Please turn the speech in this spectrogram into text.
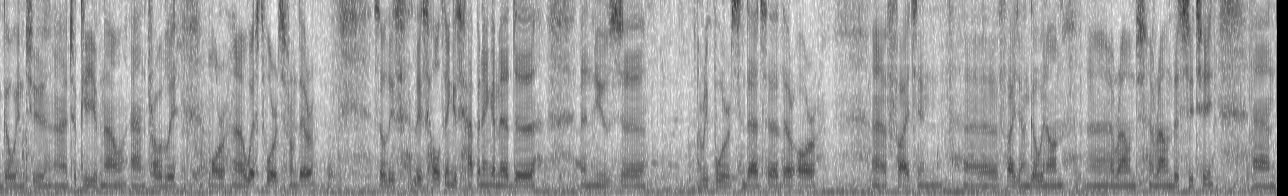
going to to Kiev now, and probably more westwards from there. So this this whole thing is happening amid news reports that there are uh, fighting uh, fighting going on uh, around around the city. And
